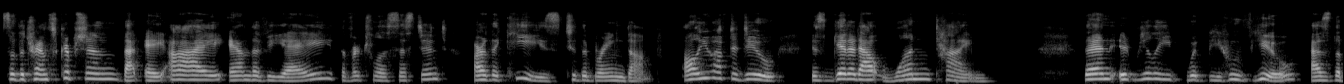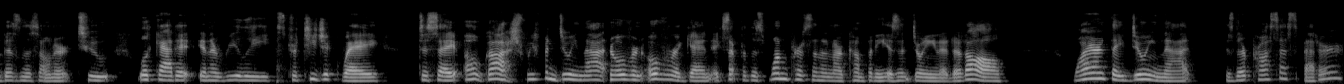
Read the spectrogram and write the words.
So the transcription, that AI and the VA, the virtual assistant, are the keys to the brain dump. All you have to do is get it out one time. Then it really would behoove you as the business owner to look at it in a really strategic way to say, oh gosh, we've been doing that over and over again, except for this one person in our company isn't doing it at all. Why aren't they doing that? Is their process better?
